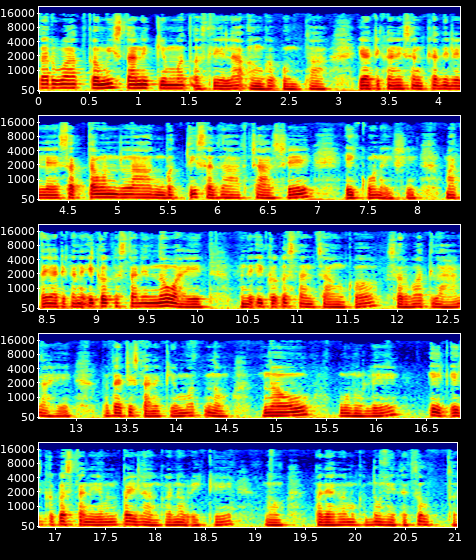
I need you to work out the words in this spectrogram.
सर्वात कमी स्थानिक किंमत असलेला अंक कोणता? या ठिकाणी संख्या दिलेली आहे सत्तावन्न लाख बत्तीस हजार चारशे एकोणऐंशी. मग आता या ठिकाणी एकक स्थानी नऊ आहेत. म्हणजे एकक स्थानचा अंक सर्वात लहान आहे. मग त्याची स्थानिक किंमत नऊ. नऊ गुणुले एक. एकक स्थानी म्हणून पहिला अंक नऊ. एके नऊ. पर्याय क्रमांक दोन आहे त्याचं उत्तर.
